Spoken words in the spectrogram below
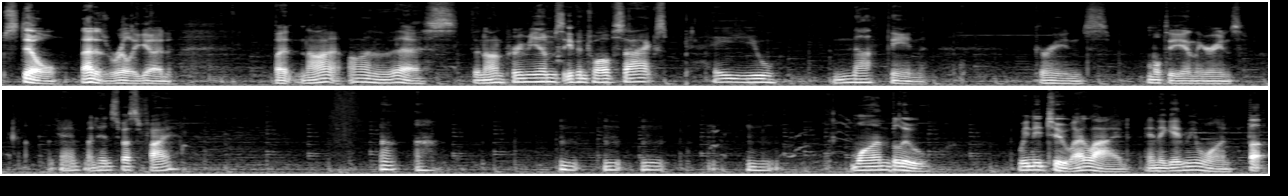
still, that is really good. But not on this. The non-premiums, even 12 stacks, pay you nothing. Greens. Multi in the greens. Okay, I didn't specify. Uh, uh. Mm. Mm, mm, one blue. We need two. I lied. And they gave me one. Fuck.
